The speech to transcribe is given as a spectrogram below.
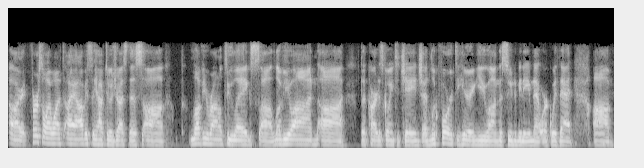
All right. First of all, I want I obviously have to address this. Uh, love you, Ronald Two Legs. Uh, love you on uh, the card is going to change, and look forward to hearing you on the soon to be named network with that. Um,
